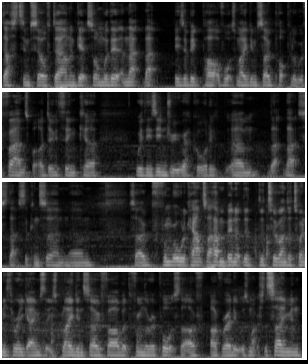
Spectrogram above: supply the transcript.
dusts himself down and gets on with it. And that that is a big part of what's made him so popular with fans. But I do think uh, with his injury record, um, that that's that's the concern. Um, so from all accounts, I haven't been at the, the two under twenty three games that he's played in so far. But from the reports that I've I've read, it was much the same in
